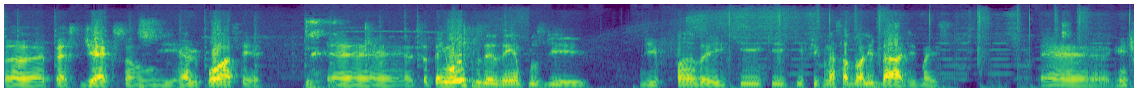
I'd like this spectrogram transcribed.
uh, Percy Jackson e Harry Potter. É, você tem outros exemplos de, de fãs aí que, que, que ficam nessa dualidade, mas é, a gente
